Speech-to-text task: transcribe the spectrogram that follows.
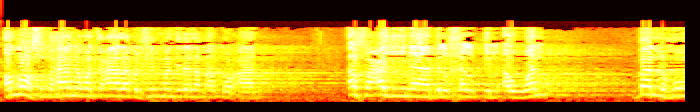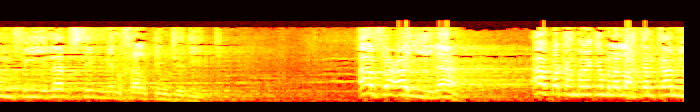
Allah Subhanahu wa taala berfirman di dalam Al-Qur'an, "Afa'ayna bil khalqil awwal bal hum fi labsin min khalqin jadid." Afa'ayna Apakah mereka melelahkan kami?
